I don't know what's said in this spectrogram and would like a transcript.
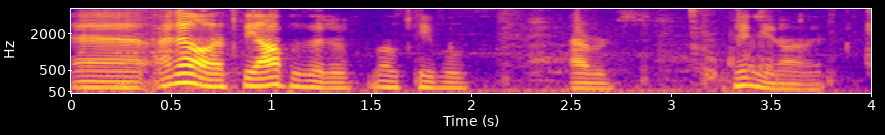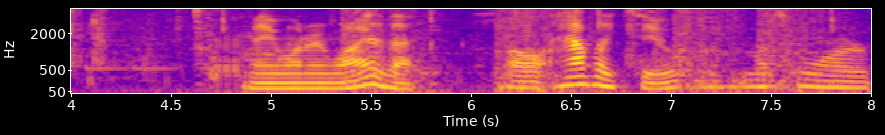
And I know that's the opposite of most people's average opinion on it. You may be wondering why is that? Well, Half-Life 2 was much more,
